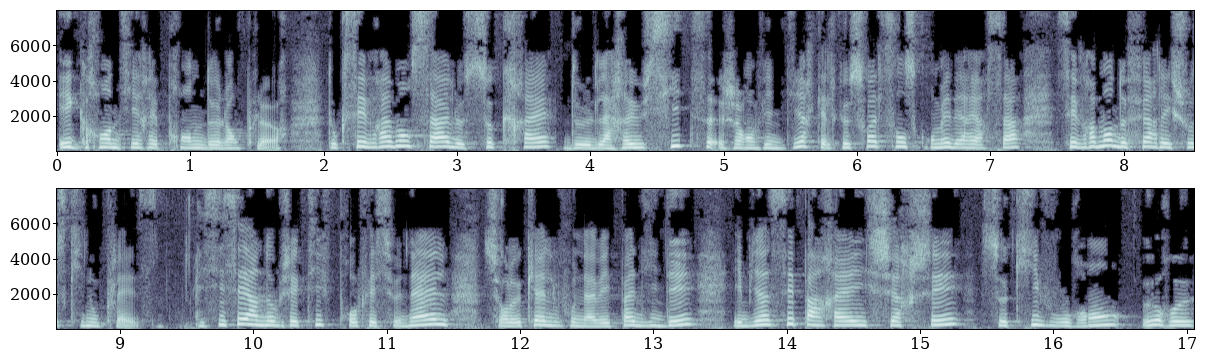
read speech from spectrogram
et grandir et prendre de l'ampleur. Donc c'est vraiment ça le secret de la réussite, j'ai envie de dire, quel que soit le sens qu'on met derrière ça, c'est vraiment de faire les choses qui nous plaisent. Et si c'est un objectif professionnel sur lequel vous n'avez pas d'idée, eh bien c'est pareil, cherchez ce qui vous rend heureux.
